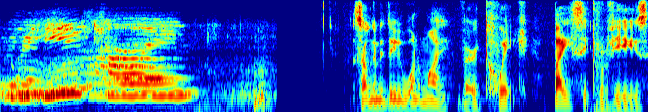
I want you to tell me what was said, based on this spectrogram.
Review time. So, I'm going to do one of my very quick, basic reviews.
